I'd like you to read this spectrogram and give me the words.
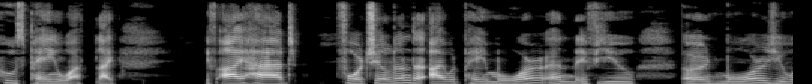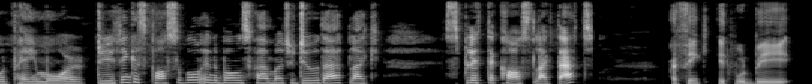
who's paying what? Like, if I had four children, that I would pay more, and if you earned more, you would pay more. Do you think it's possible in a bonus family to do that? Like, split the cost like that? I think it would be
